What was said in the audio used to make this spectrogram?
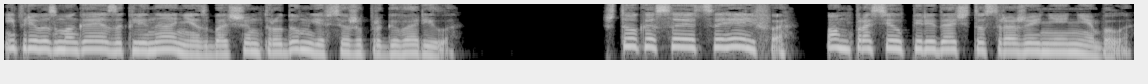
И, превозмогая заклинание, с большим трудом я все же проговорила. Что касается эльфа, он просил передать, что сражения не было.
